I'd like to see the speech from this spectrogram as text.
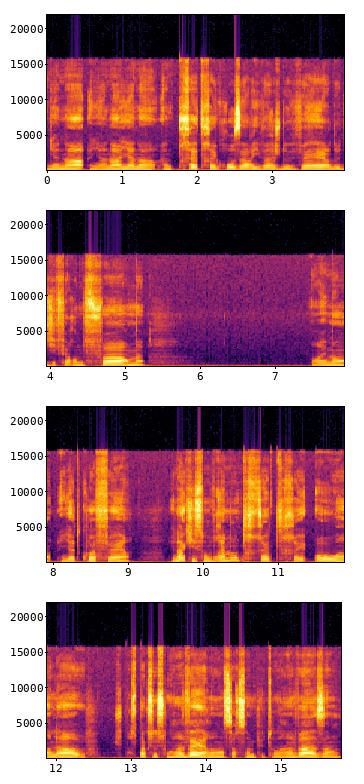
Il y en a, il y en a, il y en a. Un très très gros arrivage de verre de différentes formes. Vraiment, il y a de quoi faire. Il y en a qui sont vraiment très très hauts. Hein. Là, je ne pense pas que ce soit un verre. Hein. Ça ressemble plutôt à un vase. Hein.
